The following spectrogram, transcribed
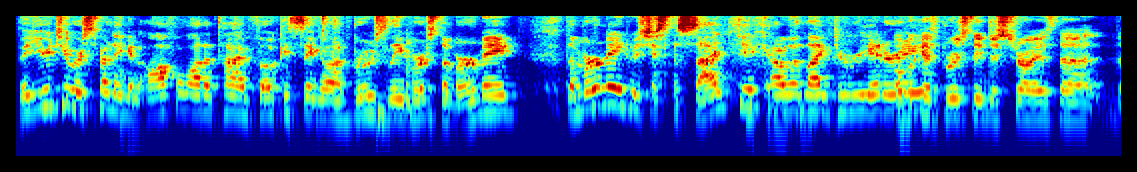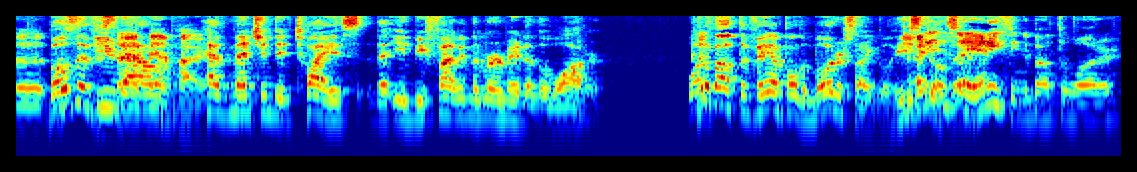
that you two are spending an awful lot of time focusing on Bruce Lee versus the mermaid. The mermaid was just the sidekick, I would like to reiterate. Well, because Bruce Lee destroys the the Both the, of the you sad now vampire. have mentioned it twice that you'd be fighting the mermaid in the water. What about the vamp on the motorcycle? He's I still didn't there. say anything about the water.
